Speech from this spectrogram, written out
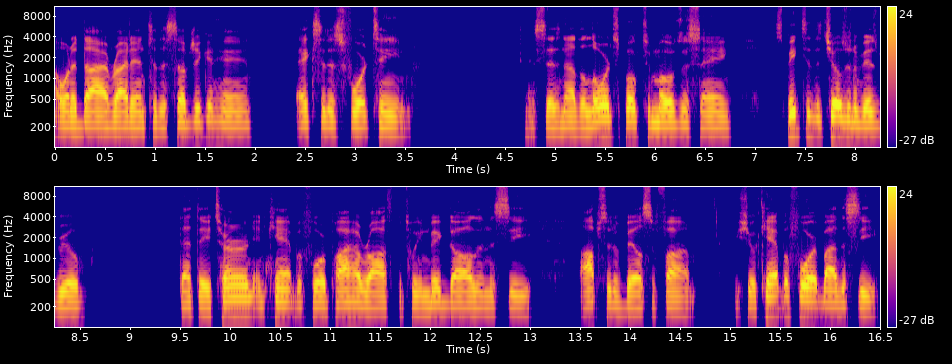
I want to dive right into the subject at hand Exodus 14. It says, Now the Lord spoke to Moses, saying, Speak to the children of Israel that they turn and camp before Piharoth between Migdol and the sea, opposite of Baal Zephon. You shall camp before it by the sea.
